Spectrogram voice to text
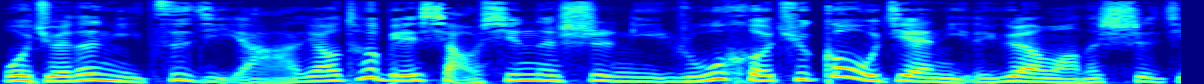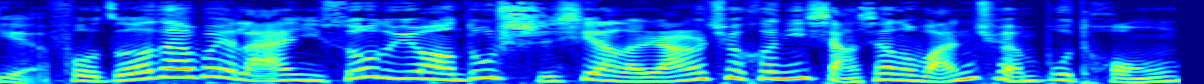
我觉得你自己啊要特别小心的是你如何去构建你的愿望的世界。否则，在未来你所有的愿望都实现了，然而却和你想象的完全不同，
